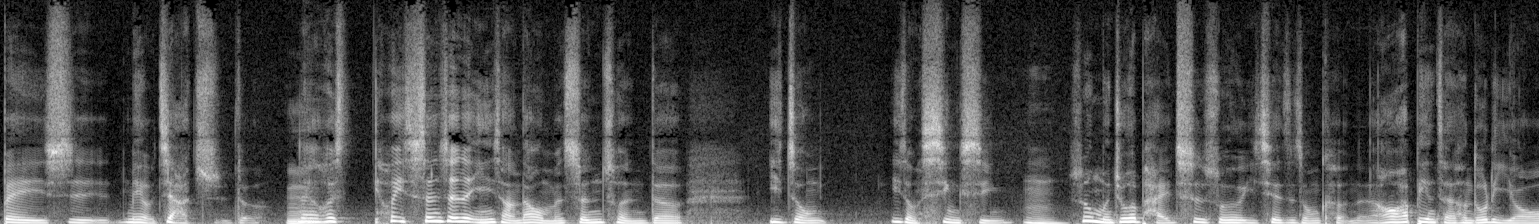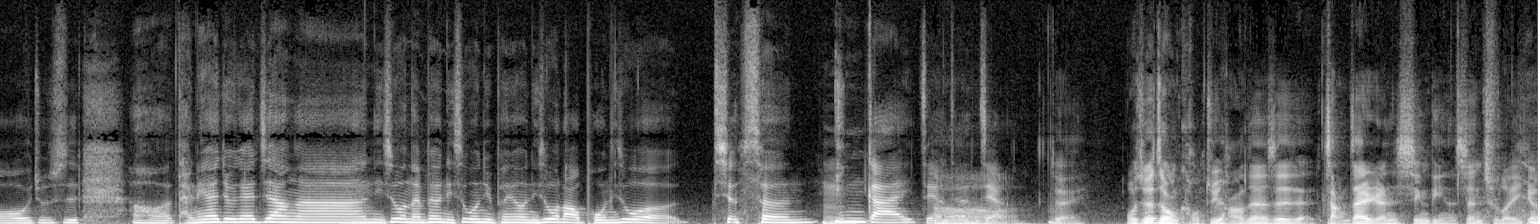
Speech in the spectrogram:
被是没有价值的，那个会会深深的影响到我们生存的一种。一种信心，嗯，所以我们就会排斥所有一切这种可能，然后它变成很多理由，就是啊，谈恋爱就应该这样啊，嗯、你是我男朋友，你是我女朋友，你是我老婆，你是我先生，嗯、应该怎样怎样怎样。哦嗯、对，我觉得这种恐惧好像真的是长在人心底很深处的一个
